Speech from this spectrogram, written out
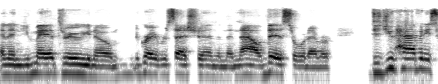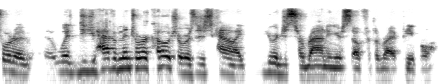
and then you made it through, you know, the great recession and then now this or whatever. Did you have any sort of, did you have a mentor or coach or was it just kind of like you were just surrounding yourself with the right people?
